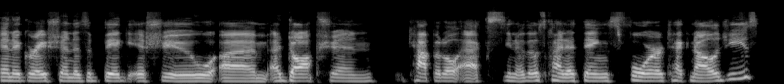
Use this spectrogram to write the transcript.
integration is a big issue, um, adoption, capital X, you know, those kind of things for technologies.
